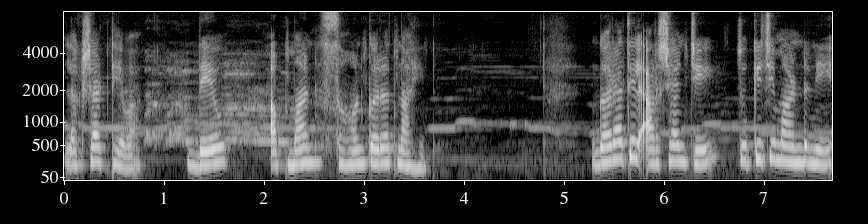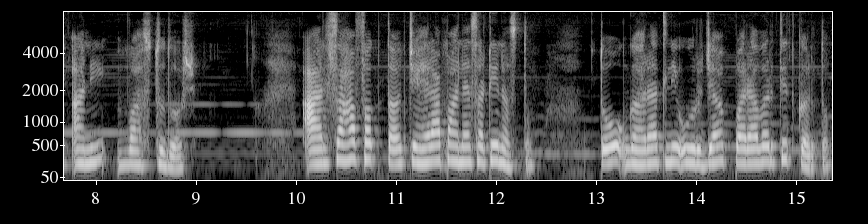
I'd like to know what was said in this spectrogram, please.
लक्षात ठेवा देव अपमान सहन करत नाहीत. घरातील आरशांची चुकीची मांडणी आणि वास्तुदोष. आरसा हा फक्त चेहरा पाहण्यासाठी नसतो. तो घरातली ऊर्जा परावर्तित करतो.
